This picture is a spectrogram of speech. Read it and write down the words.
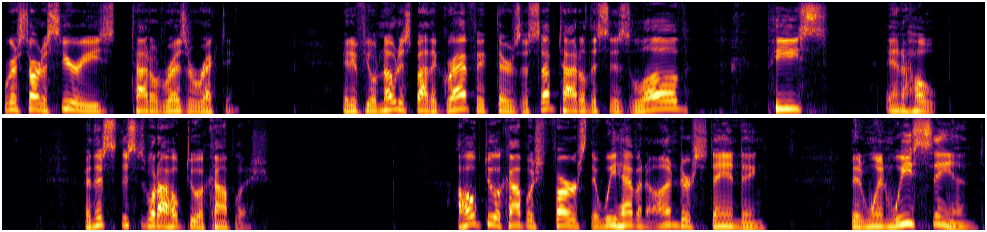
we're going to start a series titled Resurrecting. And if you'll notice by the graphic, there's a subtitle that says Love, Peace, and hope. And this, this is what I hope to accomplish. I hope to accomplish first that we have an understanding that when we sinned,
